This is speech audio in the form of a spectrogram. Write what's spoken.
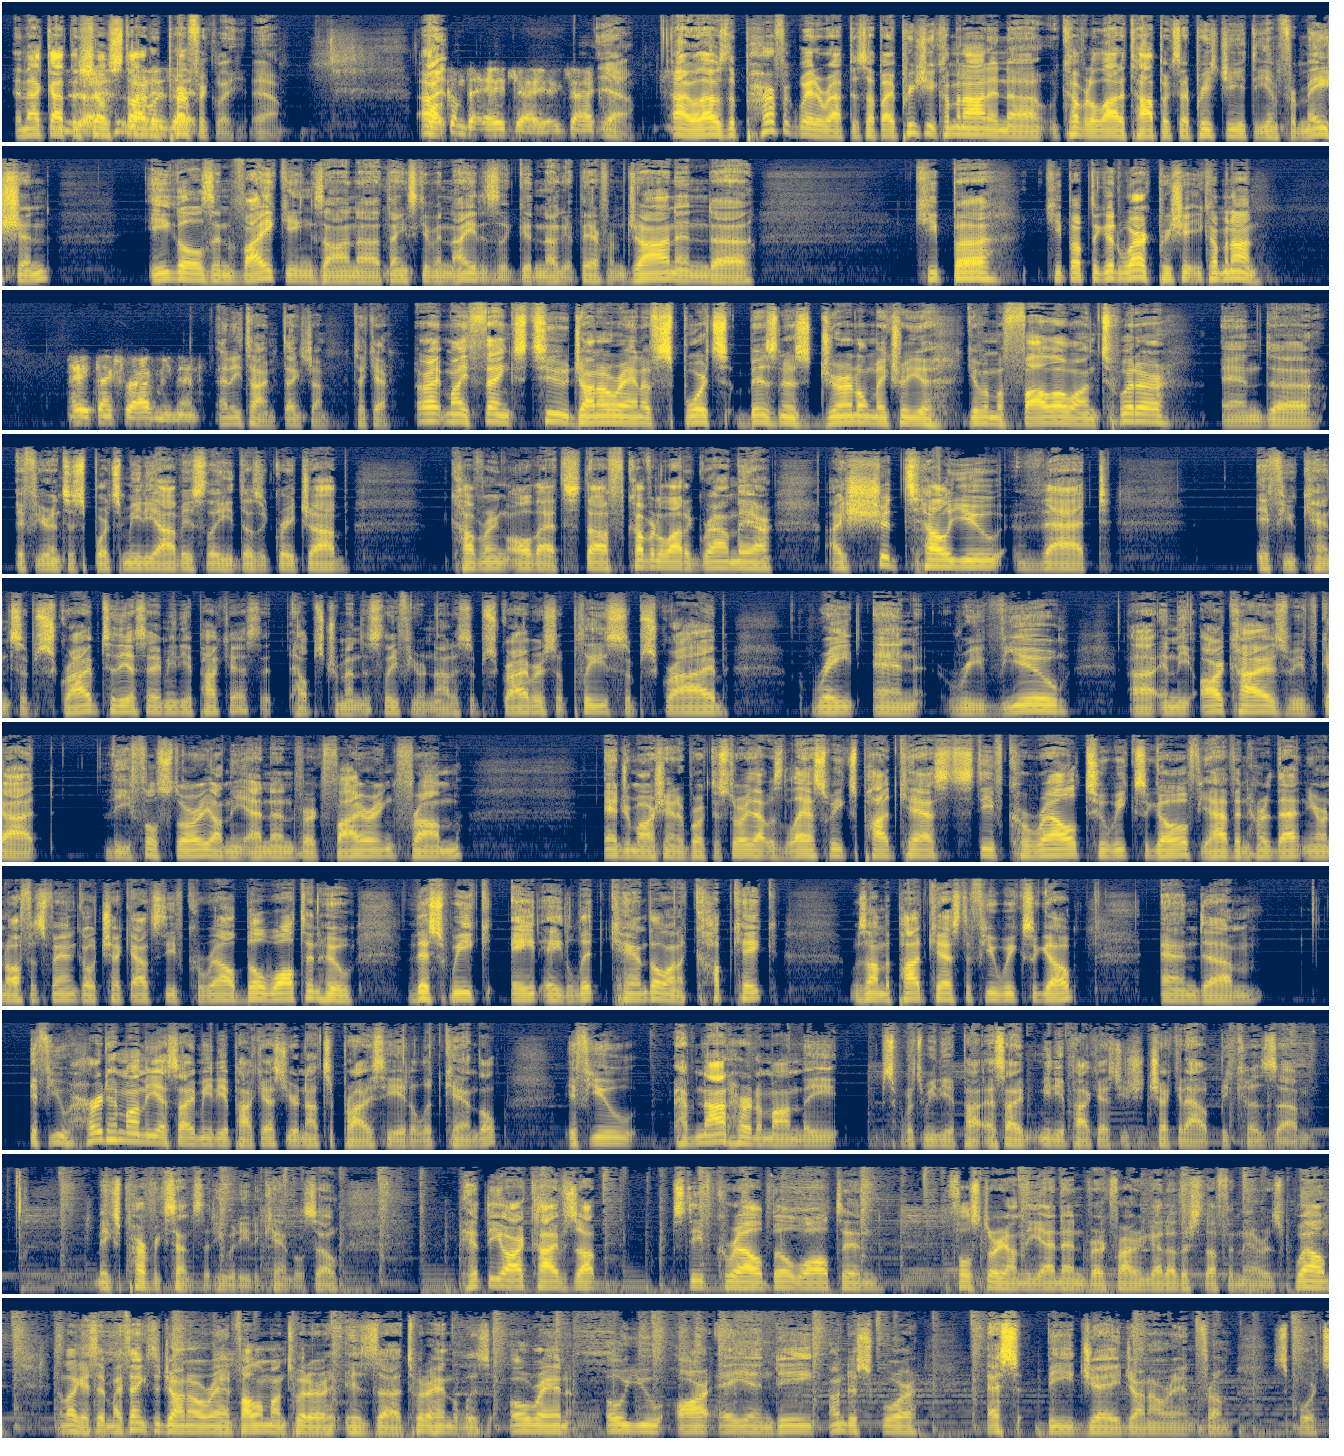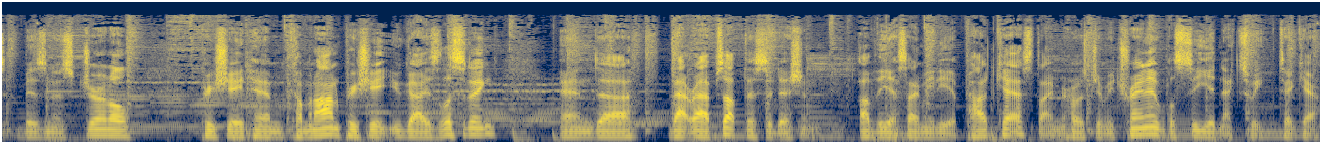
and that got the show started was it. perfectly. Yeah. All right. Welcome to AJ. Exactly. Yeah. All right. Well, that was the perfect way to wrap this up. I appreciate you coming on, and uh, we covered a lot of topics. I appreciate the information. Eagles and Vikings on uh, Thanksgiving night is a good nugget there from John, and uh, keep uh, keep up the good work. Appreciate you coming on. Hey, thanks for having me, man. Anytime. Thanks, John. Take care. All right. My thanks to John Ourand of Sports Business Journal. Make sure you give him a follow on Twitter. And uh, if you're into sports media, obviously, he does a great job covering all that stuff. Covered a lot of ground there. I should tell you that if you can subscribe to the SI Media Podcast, it helps tremendously if you're not a subscriber. So please subscribe, rate, and review. Uh, in the archives, we've got the full story on the Adnan Virk firing from Andrew Marchand who broke the story. That was last week's podcast. Steve Carell, two weeks ago. If you haven't heard that and you're an Office fan, go check out Steve Carell. Bill Walton, who this week ate a lit candle on a cupcake, was on the podcast a few weeks ago. And um, if you heard him on the SI Media podcast, you're not surprised he ate a lit candle. If you have not heard him on the Sports Media po- SI Media podcast, you should check it out because um, it makes perfect sense that he would eat a candle. So hit the archives up. Steve Carell, Bill Walton, the full story on the Adnan Virk fire, and got other stuff in there as well. And like I said, my thanks to John Ourand. Follow him on Twitter. His uh, Twitter handle is Ourand, O U R A N D underscore SBJ. John Ourand from Sports Business Journal. Appreciate him coming on. Appreciate you guys listening. And uh, that wraps up this edition of the SI Media Podcast. I'm your host, Jimmy Traina. We'll see you next week. Take care.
